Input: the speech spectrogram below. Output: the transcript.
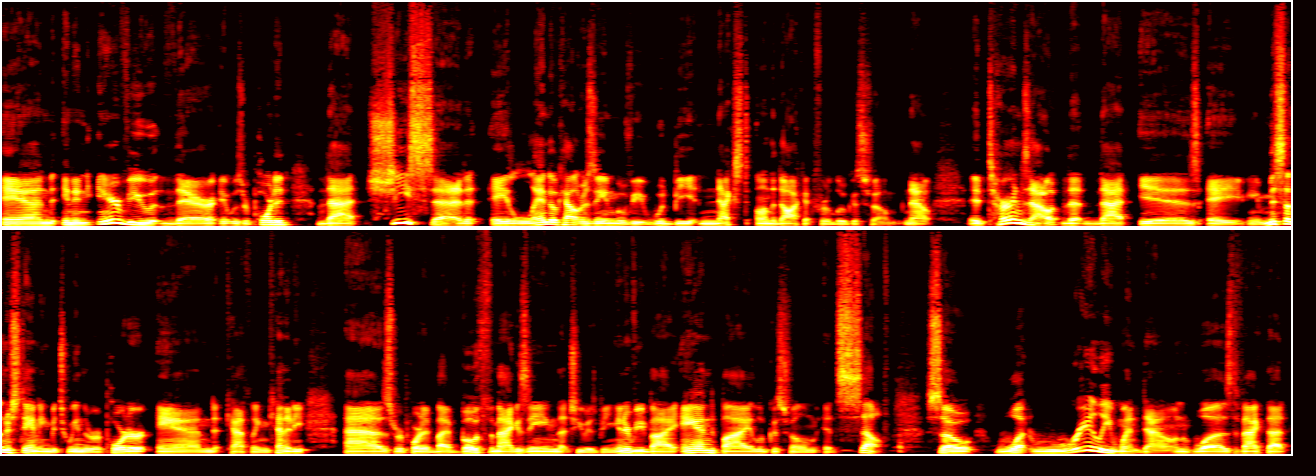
and in an interview there, it was reported that she said a Lando Calrissian movie would be next on the docket for Lucasfilm. Now, it turns out that that is a misunderstanding between the reporter and Kathleen Kennedy, as reported by both the magazine that she was being interviewed by and by Lucasfilm itself. So, what really went down was the fact that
